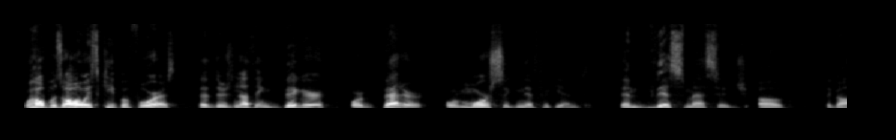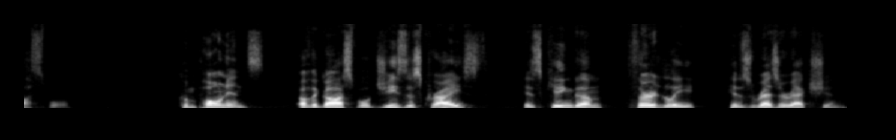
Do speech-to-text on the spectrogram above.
will help us always keep before us that there's nothing bigger or better or more significant than this message of the gospel. Components of the gospel Jesus Christ, his kingdom, thirdly, his resurrection.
